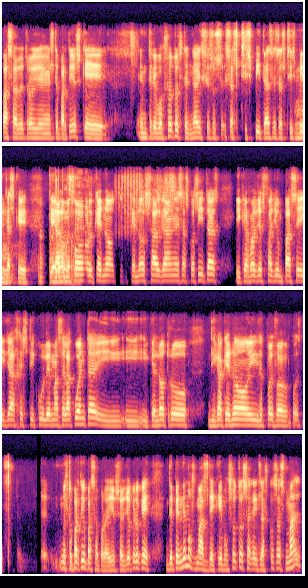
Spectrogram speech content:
pasa Detroit en este partido es que entre vosotros tengáis esos, esas chispitas, esas chispitas mm. que, que, a lo mejor que no, que no salgan esas cositas y que Rogers falle un pase y ya gesticule más de la cuenta y, que el otro diga que no y después pues, eh, nuestro partido pasa por ahí. O sea, yo creo que dependemos más de que vosotros hagáis las cosas mal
